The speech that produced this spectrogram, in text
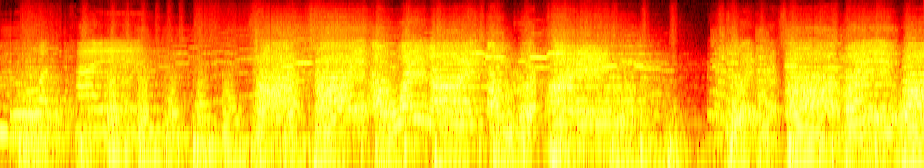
ำรวจไทย ชาติชายเอาไว้ลายตำรวจไทยด้วยประชาไม่ว่า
